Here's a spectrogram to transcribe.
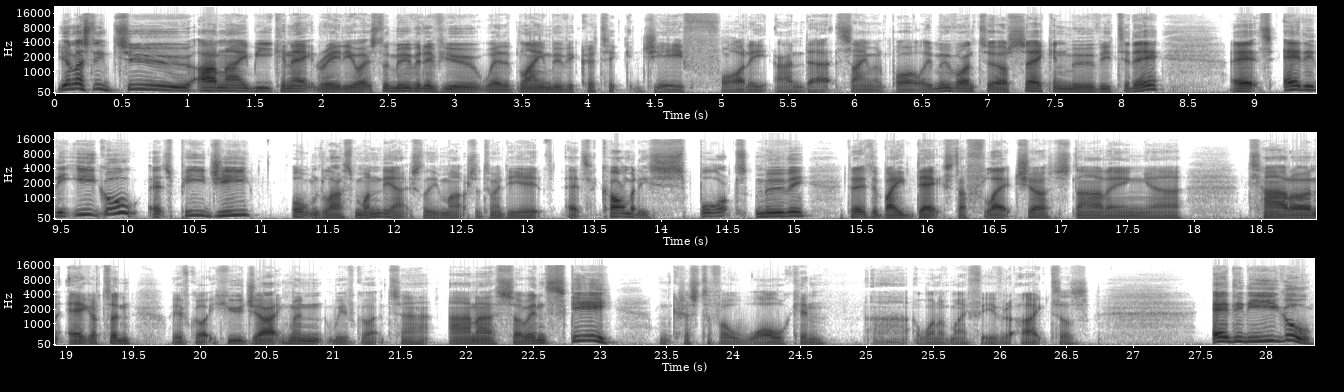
You're listening to RNIB Connect Radio. It's the movie review with blind movie critic Jay Forry and uh, Simon Potley. Move on to our second movie today. It's Eddie the Eagle. It's PG. Opened last Monday, actually, March the 28th. It's a comedy sports movie directed by Dexter Fletcher, starring uh, Taron Egerton. We've got Hugh Jackman. We've got uh, Anna Sawinski and Christopher Walken, uh, one of my favourite actors. Eddie the Eagle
